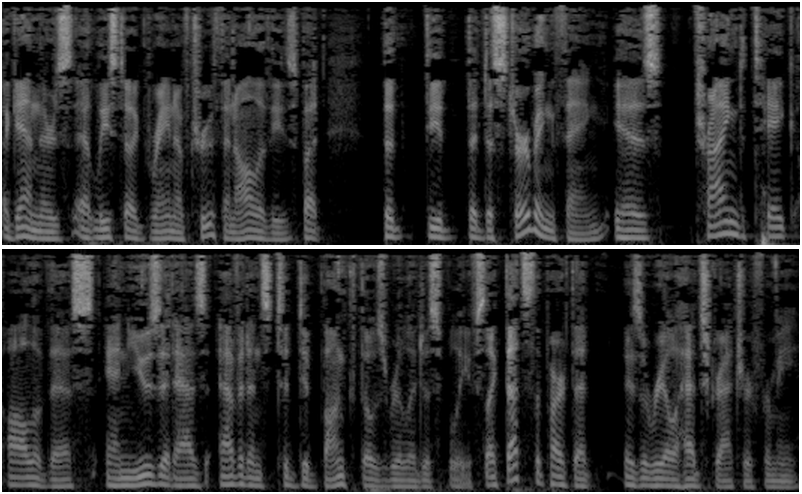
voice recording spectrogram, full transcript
again, there's at least a grain of truth in all of these. But the the the disturbing thing is trying to take all of this and use it as evidence to debunk those religious beliefs. Like that's the part that is a real head scratcher for me.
